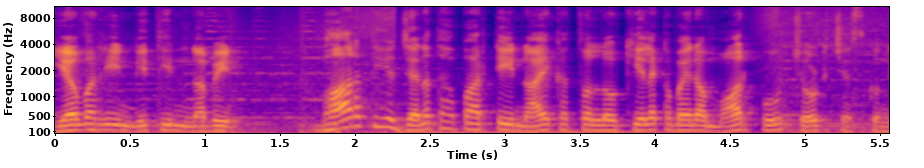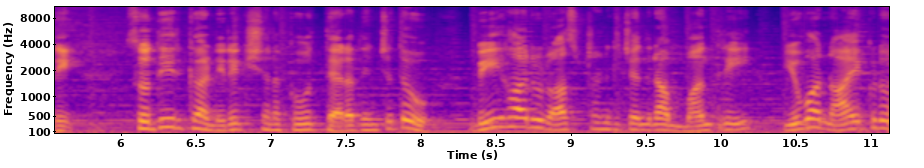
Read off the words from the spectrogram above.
ఎవరి నితిన్ నబీన్? భారతీయ జనతా పార్టీ నాయకత్వంలో కీలకమైన మార్పు చోటు చేసుకుంది. సుదీర్ఘ నిరీక్షణకు తెరదించుతూ బీహారు రాష్ట్రానికి చెందిన మంత్రి యువ నాయకుడు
